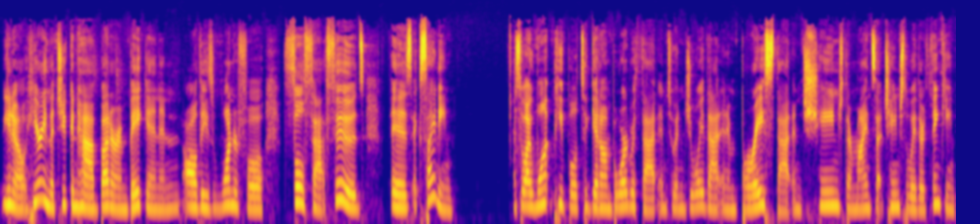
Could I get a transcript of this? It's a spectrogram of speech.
You know, hearing that you can have butter and bacon and all these wonderful full fat foods is exciting so I want people to get on board with that and to enjoy that and embrace that and change their mindset, change the way they're thinking.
